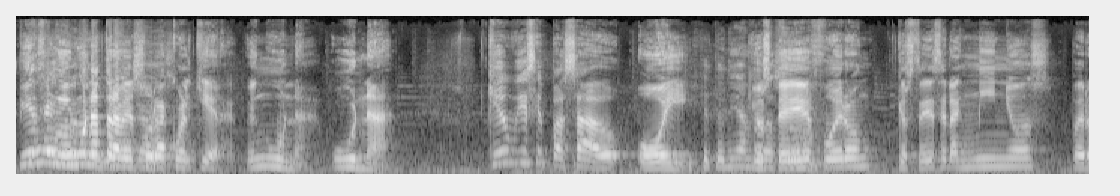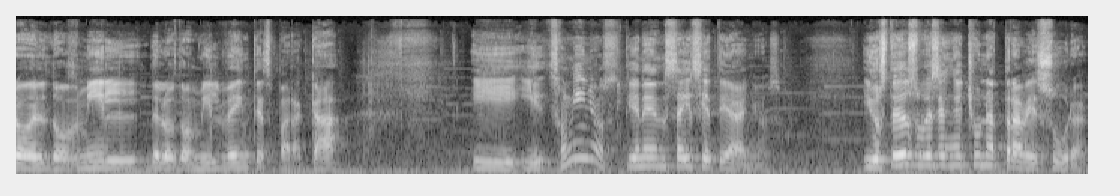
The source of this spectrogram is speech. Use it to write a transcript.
Piensen en una travesura cualquiera, en una, una. ¿Qué hubiese pasado hoy Es que tenían ustedes razón. fueron, que ustedes eran niños, pero del 2000, de los 2020 para acá, y, y son niños, tienen 6, 7 años, y ustedes hubiesen hecho una travesura,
